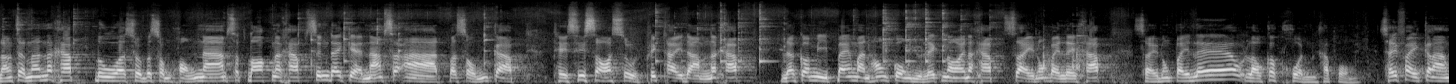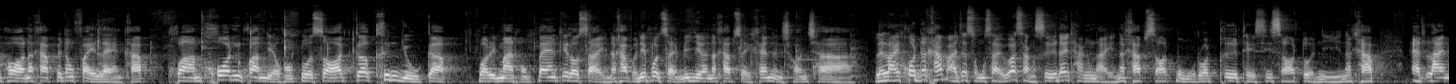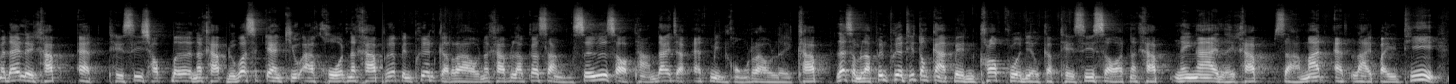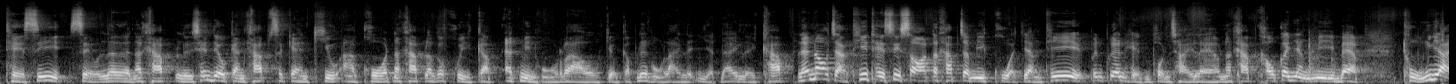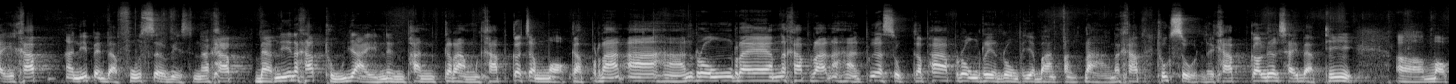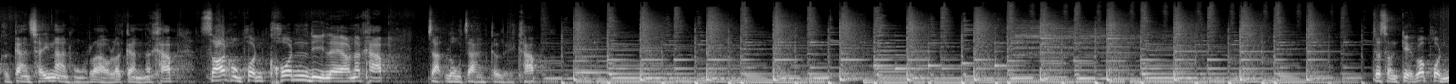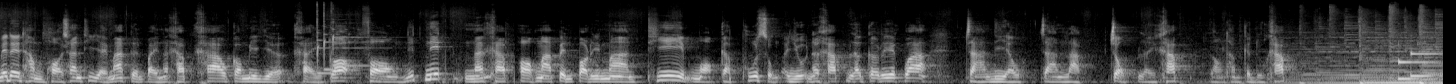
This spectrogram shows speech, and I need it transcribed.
หลังจากนั้นนะครับตัวส่วนผสมของน้ำสต๊อกนะครับ ซึ่งได้แก่น้ำสะอาดผสมกับเทซี่ซอสสูตรพริกไทยดำนะครับ แล้วก็มีแป้งมันฮ่องกงอยู่เล็กน้อยนะครับ ใส่ลงไปเลยครับ ใส่ลงไปแล้วเราก็คนครับผม ใช้ไฟกลางพอนะครับ ไม่ต้องไฟแรงครับ ความข้นความเหนียวของตัวซอสก็ขึ้นอยู่กับปริมาณของแป้งที่เราใส่นะครับ วันนี้พลใส่ไม่เยอะนะครับ ใส่แค่ 1 ช้อนชาหลายๆคนนะครับอาจจะสงสัยว่าสั่งซื้อได้ทางไหนนะครับซอสปรุงรสพืชเทซี่ซอสตัวนี้นะครับแอดไลน์มาได้เลยครับ at t a s y shopper นะครับหรือว่าสแกน QR code นะครับเพื่อเป็นเพื่อนกับเรานะครับแล้วก็สั่งซื้อสอบถามได้จากแอดมินของเราเลยครับ และสำหรับเพื่อนๆที่ต้องการเป็นครอบครัวเดียวกับ t a s y Sauce นะครับง่ายๆเลยครับ สามารถแอดไลน์ไปที่ t a s y Seller นะครับหรือเช่นเดียวกันครับสแกน QR code นะครับแล้วก็คุยกับแอดมินของเราเกี่ยวกับเรื่องของรายละเอียดได้เลยครับและนอกจากที่ t a s y Sauce นะครับจะมีขวดอย่างที่เพื่อนๆเห็นผลใช้แล้วนะครับเขาก็ยังมีแบบถุงใหญ่ครับ อันนี้เป็นแบบฟู้ดเซอร์วิสนะครับ แบบนี้นะครับถุงใหญ่ 1,000 กรัมครับ ก็จะเหมาะกับร้านอาหารโรงแรมนะครับ ร้านอาหารเพื่อสุขภาพโรงเรียนโรงพยาบาลต่างๆนะครับ ทุกสูตรเลยครับ ก็เลือกใช้แบบที่เหมาะกับการใช้งานของเราแล้วกันนะครับ ซอสของพลข้นดีแล้วนะครับ จัดลงจานกันเลยครับ จะสังเกตว่าพลไม่ได้ทำพอชั่นที่ใหญ่มากเกินไปนะครับ ข้าวก็ไม่เยอะ ไข่ก็ฟองนิดๆนะครับ ออกมาเป็นปริมาณที่เหมาะกับผู้สูงอายุนะครับ แล้วก็เรียกว่าจานเดียวจานหลักจบเลยครับ ลองทำกันดูครับ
